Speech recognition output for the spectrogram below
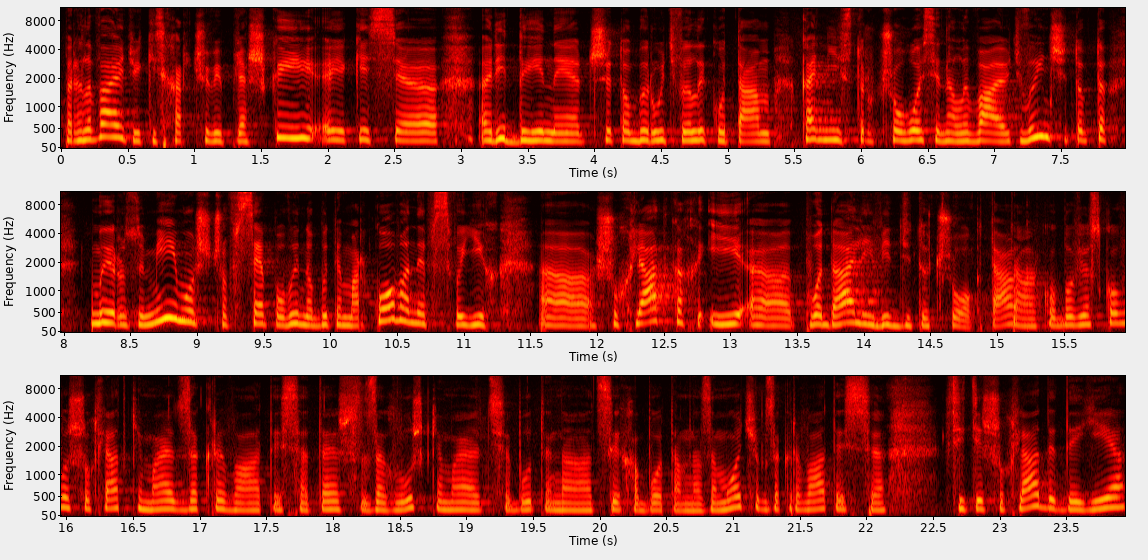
переливають якісь харчові пляшки, якісь е, рідини, чи то беруть велику там каністру чогось і наливають в інші. Тобто ми розуміємо, що все повинно бути марковане в своїх е, шухлядках і е, подалі від діточок. Так? Так, обов'язково шухлядки мають закриватися. Теж заглушки мають бути на цих або там на замочок закриватися. Всі ті шухляди, де є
